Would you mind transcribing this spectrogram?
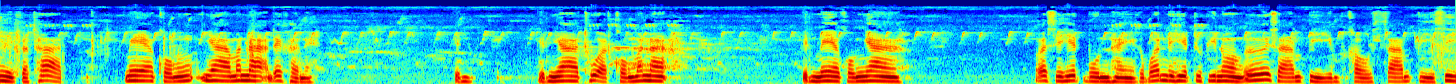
นนี้กระทาดแม่ของย่ามะนะได้ค่ะเนี่ยเป็นเป็นย่าทวดของมะนะเป็นแม่ของย่าว่าสิเฮ็ดบุญให้กับว่าได้เฮ็ดอยู่พี่น้องเอ้ยสามปีเขาสามปีสี่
